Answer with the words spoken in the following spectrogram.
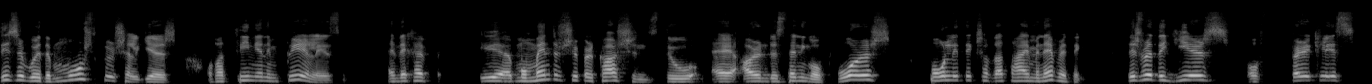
these were the most crucial years of Athenian imperialism. And they have uh, momentous repercussions to uh, our understanding of wars, politics of that time, and everything. These were the years of Pericles,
